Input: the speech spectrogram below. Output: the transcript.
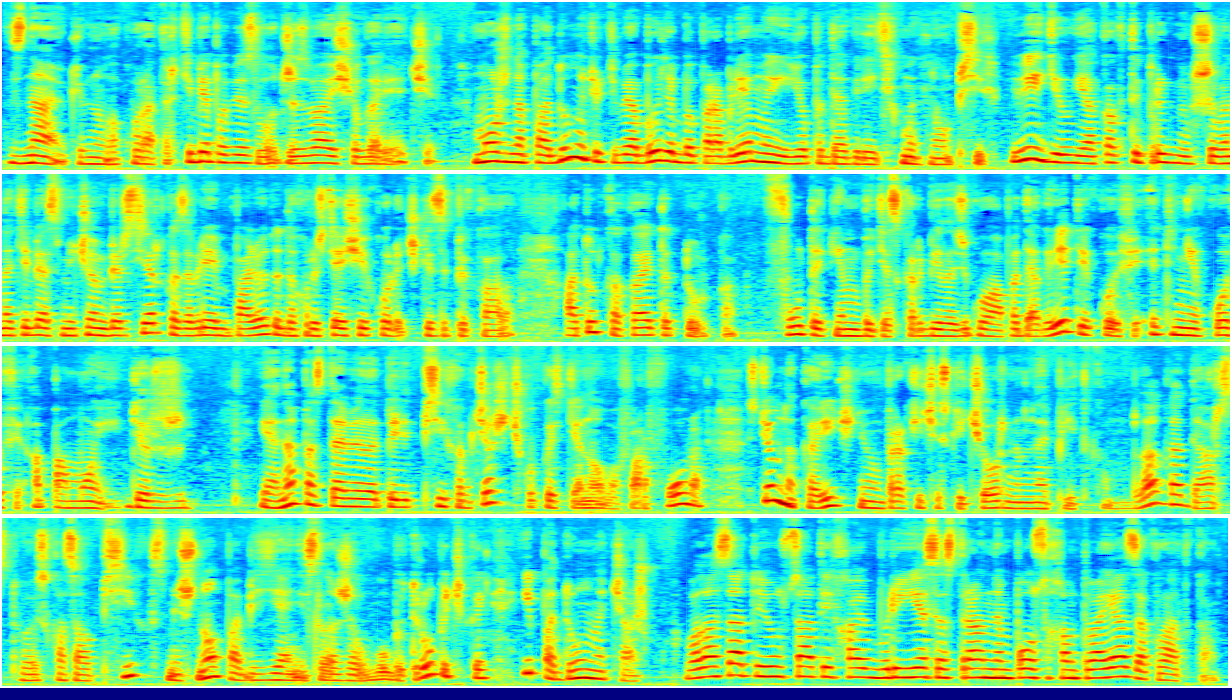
Знаю, кивнула куратор. Тебе повезло, джезва еще горячая. Можно подумать, у тебя были бы проблемы ее подогреть, хмыкнул псих. Видел я, как ты прыгнувшего на тебя с мечом берсерка за время полета до хрустящей корочки запекала. А тут какая-то турка. Фу, таким быть, оскорбилась Гуа. Подогретый кофе – это не кофе, а помой. Держи и она поставила перед психом чашечку костяного фарфора с темно-коричневым, практически черным напитком. «Благодарствую», — сказал псих, смешно по обезьяне сложил губы трубочкой и подул на чашку. Волосатый и усатый Хайбурие со странным посохом твоя закладка.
